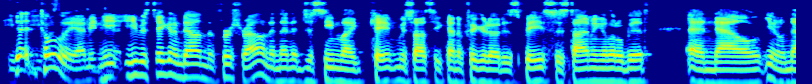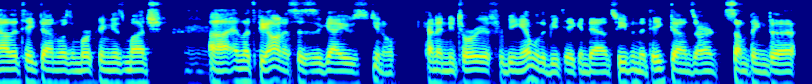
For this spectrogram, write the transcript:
He, yeah, he totally. I mean, he, he was taking him down in the first round, and then it just seemed like Kate Mousasi kind of figured out his space, his timing a little bit, and now you know now the takedown wasn't working as much. Mm-hmm. Uh, and let's be honest, this is a guy who's you know kind of notorious for being able to be taken down. So even the takedowns aren't something to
